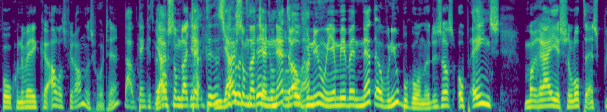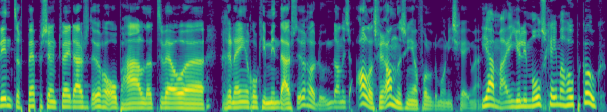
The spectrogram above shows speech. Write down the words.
volgende week eh, alles weer anders wordt, hè? Nou, ik denk het wel. Juist omdat, Ja, jij, juist omdat jij net programma. overnieuw... Je, bent net overnieuw begonnen. Dus als opeens Marije, Charlotte en Splinter per persoon 2000 euro ophalen... terwijl eh, René en Rocky min 1000 euro doen... dan is alles weer anders in jouw Follow the Money schema. Ja, maar in jullie molschema hoop ik ook.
